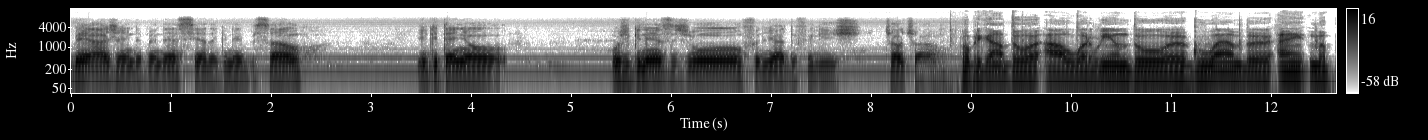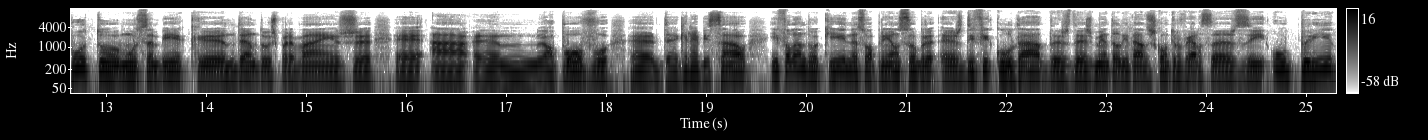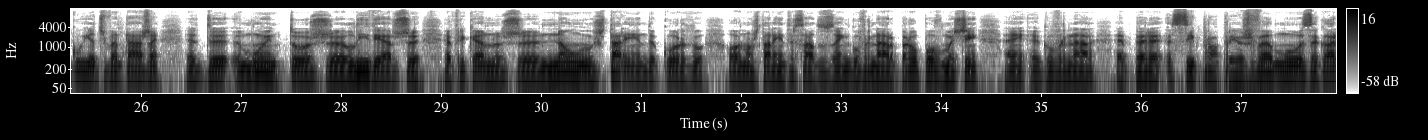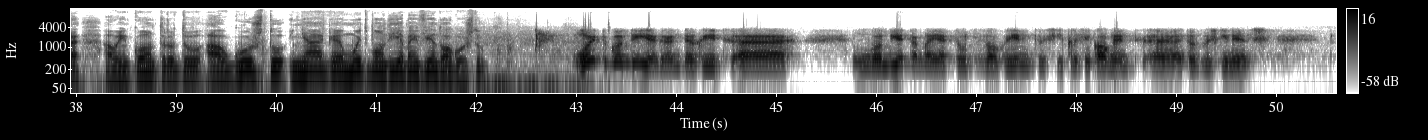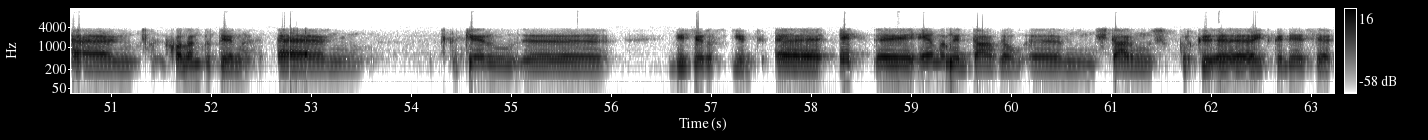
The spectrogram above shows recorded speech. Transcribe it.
Bem haja a independência da Guiné-Bissau e que tenham os guinenses um feriado feliz. Tchau. Tchau. Obrigado ao Arlindo Guambe em Maputo, Moçambique, dando os parabéns eh, à, eh, ao povo eh, da Guiné-Bissau e falando aqui, na sua opinião, sobre as dificuldades das mentalidades controversas e o perigo e a desvantagem de muitos líderes africanos não estarem de acordo ou não estarem interessados em governar para o povo, mas sim em governar para si próprios. Vamos agora ao encontro do Augusto Nhaga. Muito bom dia, bem-vindo, Augusto. Muito bom dia, grande David. Uh, um bom dia também a todos os ouvintes e principalmente uh, a todos os guineenses. Uh, falando do tema, quero dizer o seguinte: é, é, é, lamentável estarmos, porque a independência,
